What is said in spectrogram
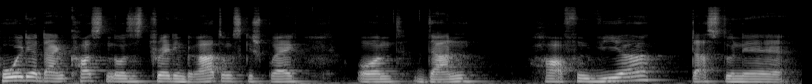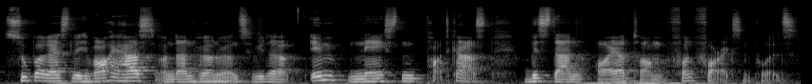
hol dir dein kostenloses Trading-Beratungsgespräch und dann hoffen wir, dass du eine super restliche Woche hast und dann hören wir uns wieder im nächsten Podcast. Bis dann, euer Tom von Forex Impulse.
